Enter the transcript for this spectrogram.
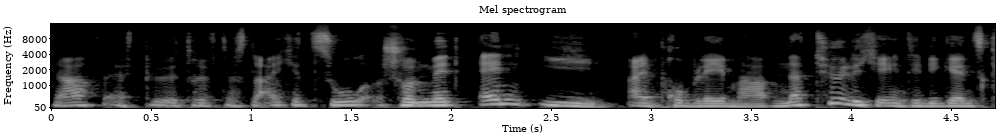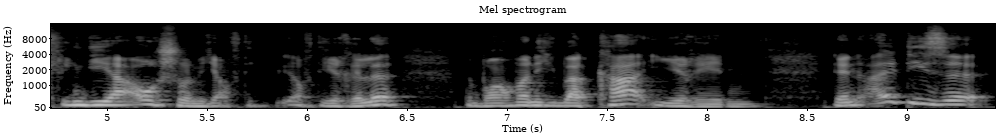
ja, FPÖ trifft das gleiche zu, schon mit NI ein Problem haben. Natürliche Intelligenz kriegen die ja auch schon nicht auf die, auf die Rille. Da brauchen wir nicht über KI reden. Denn all diese,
